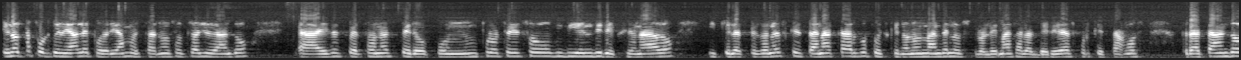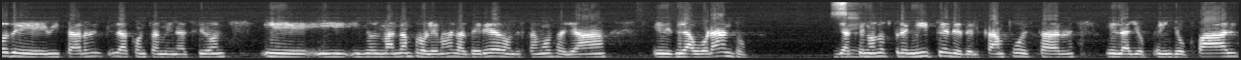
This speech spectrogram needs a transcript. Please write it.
en otra oportunidad le podríamos estar nosotros ayudando a esas personas, pero con un proceso bien direccionado y que las personas que están a cargo, pues que no nos manden los problemas a las veredas, porque estamos tratando de evitar la contaminación y, nos mandan problemas a las veredas donde estamos allá eh, laborando ya que no nos permiten desde el campo estar en, la, en Yopal,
